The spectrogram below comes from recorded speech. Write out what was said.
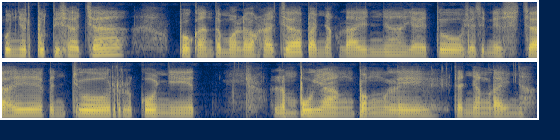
kunyit putih saja, bukan temulawak saja, banyak lainnya yaitu sejenis jahe, kencur, kunyit, lempuyang, bengle, dan yang lainnya.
